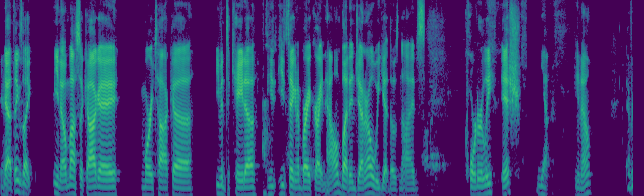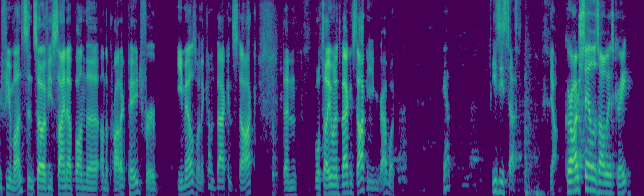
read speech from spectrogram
Yeah, Yeah. things like you know Masakage, Moritaka, even Takeda. He, he's taking a break right now, but in general, we get those knives quarterly ish. Yeah. you know every few months and so if you sign up on the on the product page for emails when it comes back in stock then we'll tell you when it's back in stock and you can grab one Easy stuff. Yeah. Garage sale is always great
